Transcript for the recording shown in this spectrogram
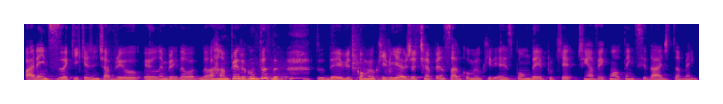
parênteses aqui que a gente abriu, eu lembrei da, da pergunta do, do, David, como eu queria, eu já tinha pensado como eu queria responder, porque tinha a ver com autenticidade também.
